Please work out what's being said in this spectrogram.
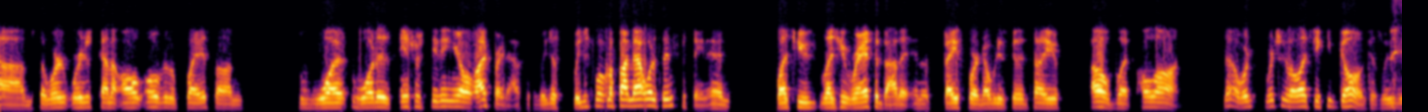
Um, so we're, we're just kind of all over the place on what what is interesting in your life right now because we just we just want to find out what is interesting and let you let you rant about it in a space where nobody's going to tell you oh but hold on. No we're, we're just going to let you keep going because we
